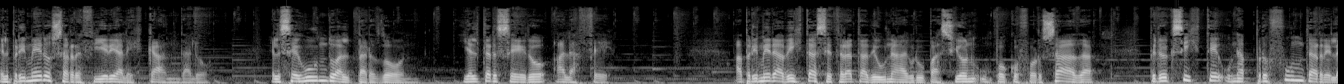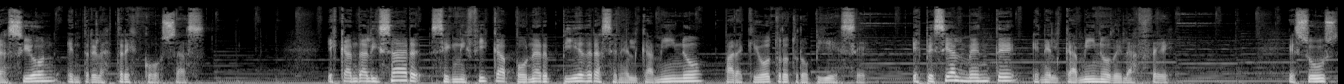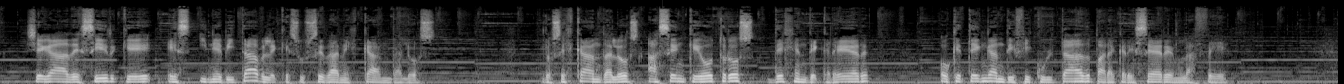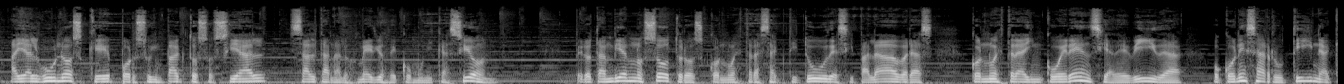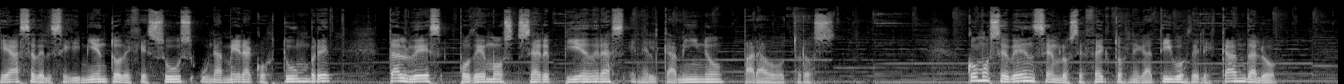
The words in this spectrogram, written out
El primero se refiere al escándalo, el segundo al perdón y el tercero a la fe. A primera vista se trata de una agrupación un poco forzada, pero existe una profunda relación entre las tres cosas. Escandalizar significa poner piedras en el camino para que otro tropiece, especialmente en el camino de la fe. Jesús llega a decir que es inevitable que sucedan escándalos. Los escándalos hacen que otros dejen de creer o que tengan dificultad para crecer en la fe. Hay algunos que por su impacto social saltan a los medios de comunicación, pero también nosotros con nuestras actitudes y palabras, con nuestra incoherencia de vida o con esa rutina que hace del seguimiento de Jesús una mera costumbre, tal vez podemos ser piedras en el camino para otros. ¿Cómo se vencen los efectos negativos del escándalo?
